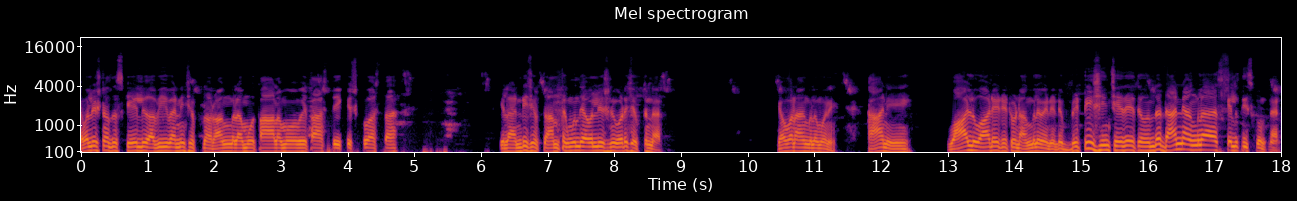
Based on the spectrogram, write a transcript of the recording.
ఎవల్యూషన్ ఆఫ్ ద స్కేల్ అవి ఇవన్నీ చెప్తున్నారు. అంగుళము తాళము వితాస్తి కిష్కు వస్త ఇలా అన్నీ చెప్తున్నారు అంతకుముందు ఎవల్యూషన్ కూడా చెప్తున్నారు. యవనాంగులం అని కానీ వాళ్ళు వాడేటటువంటి అంగుళం ఏంటంటే బ్రిటిష్ ఇంచ్ ఏదైతే ఉందో దాన్ని అంగుళ స్కేల్ తీసుకుంటున్నారు.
